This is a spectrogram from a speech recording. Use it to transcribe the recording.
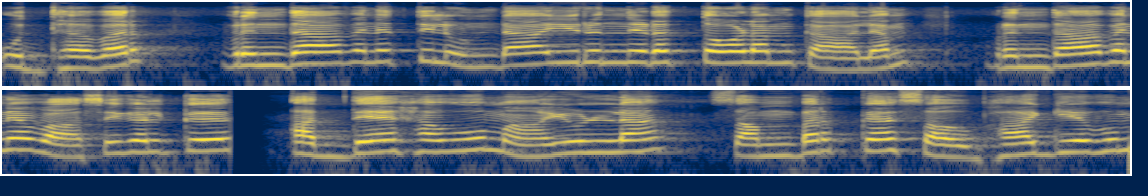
ഉദ്ധവർ വൃന്ദാവനത്തിലുണ്ടായിരുന്നിടത്തോളം കാലം വൃന്ദാവനവാസികൾക്ക് അദ്ദേഹവുമായുള്ള സമ്പർക്ക സൗഭാഗ്യവും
